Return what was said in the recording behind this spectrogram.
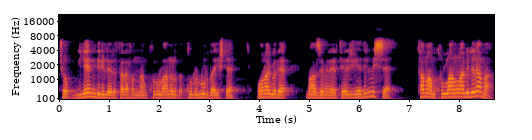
çok bilen birileri tarafından kurulanır, kurulur da işte ona göre malzemeler tercih edilmişse tamam kullanılabilir ama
